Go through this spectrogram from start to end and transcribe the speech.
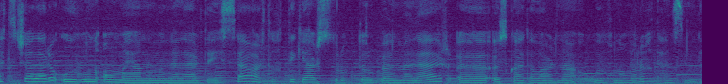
Nəticələri uyğun olmayan nümunələrdə isə artıq digər struktur bölmələr öz qaydalarına uyğun olaraq tənzimləyir.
